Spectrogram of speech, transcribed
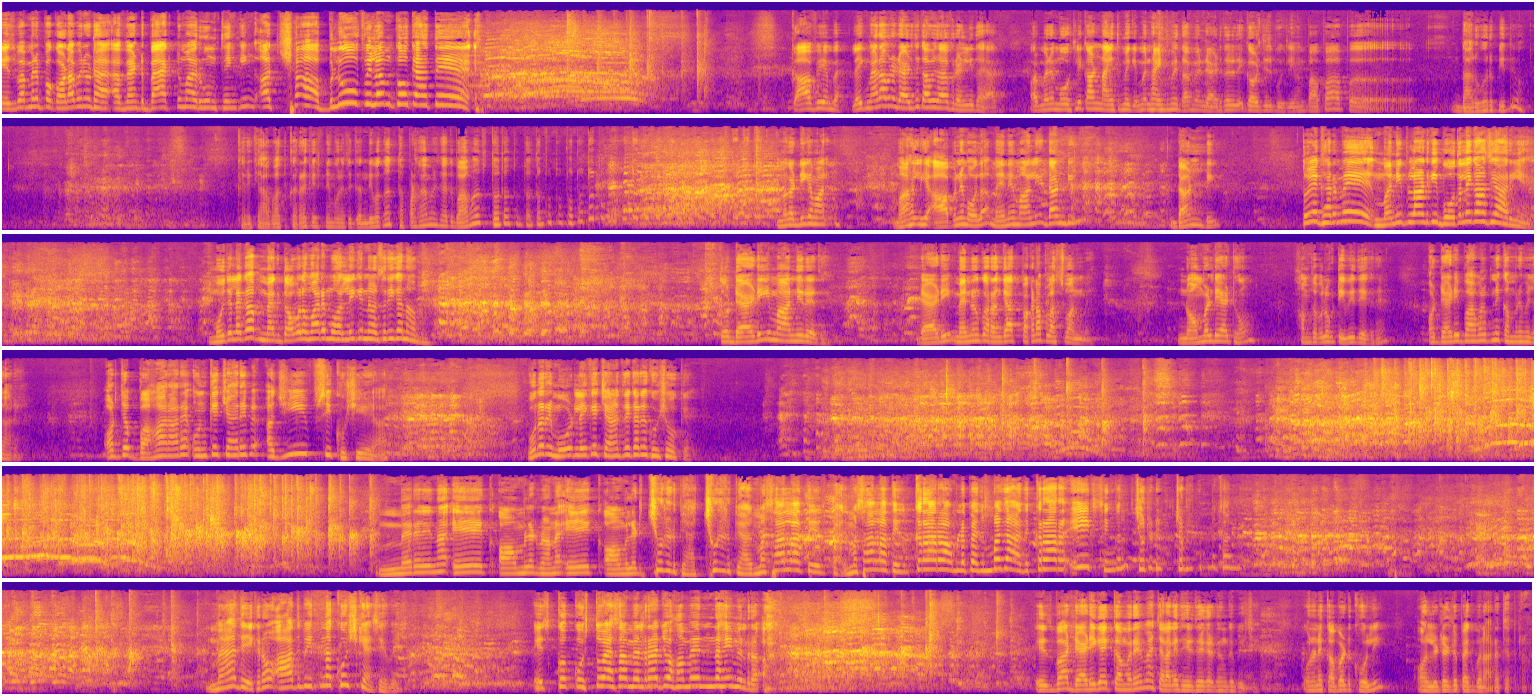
इस बार मैंने पकौड़ा भी नहीं उठाया went back to my room thinking अच्छा ब्लू फ़िल्म को कहते हैं काफ़ी लाइक मैं ना अपने डैड से काफ़ी ज़्यादा फ्रेंडली था यार और मैंने मोस्टली कांड नाइन्थ में मैं नाइन्थ में था मैंने डैड से एक और चीज़ पूछ ली मैं पापा आप दारू वारू पीते हो कह रहे क्या बात कर रहा है किसने बोला गंदी बात थप्पड़ खा मेरे साथ बाबा तो मैं कहा ठीक है मान मान लिया आपने बोला मैंने मान लिया डन डी डन डी तो ये घर में मनी प्लांट की बोतलें कहाँ से आ रही हैं? मुझे लगा मैकडॉवल हमारे मोहल्ले की नर्सरी का नाम है। तो डैडी मान नहीं रहे थे। डैडी, मैंने उनका रंगात पकड़ा प्लस वन में। नॉर्मल डे एट होम हम सब लोग टीवी देख रहे हैं और डैडी बार बार अपने कमरे में जा रहे हैं। और जब बाहर आ रहे हैं, उनके चेहरे पे अजीब सी खुशी है यार। वो ना रिमोट लेके चैनल देख खुश होके। मेरे लिए ना एक ऑमलेट बनाना, एक ऑमलेट छोटे प्याज छोटे प्याज, मसाला तेज प्याज, मसाला तेज करारा ऑमलेट, प्याज, मज़ा आ जाए, करारा, एक सिंगल छोटे छोटे मैं देख रहा हूँ, आदमी इतना खुश कैसे भाई इसको कुछ तो ऐसा मिल रहा है जो हमें नहीं मिल रहा। इस बार डैडी के कमरे में चला गया धीरे धीरे करके उनके पीछे। उन्होंने कबर्ड खोली और लिटिल टू पैक बना रहे थे अपना।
